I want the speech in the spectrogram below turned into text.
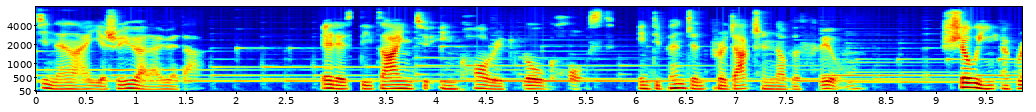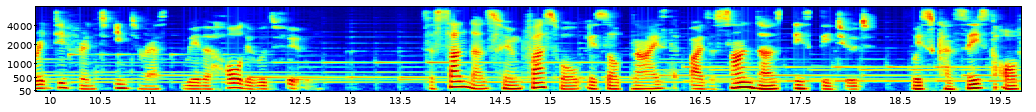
近年来也是越来越大。 It is designed to encourage low-cost, independent production of the film, showing a great different interest with the Hollywood film. The Sundance Film Festival is organized by the Sundance Institute, which consists of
